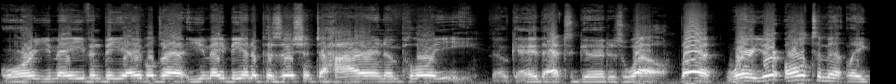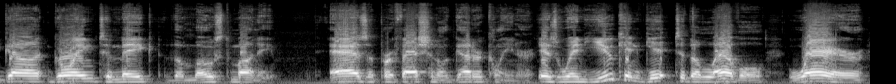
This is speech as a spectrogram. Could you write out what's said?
Or you may even be able to, you may be in a position to hire an employee. Okay, that's good as well. But where you're ultimately go- going to make the most money as a professional gutter cleaner is when you can get to the level where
